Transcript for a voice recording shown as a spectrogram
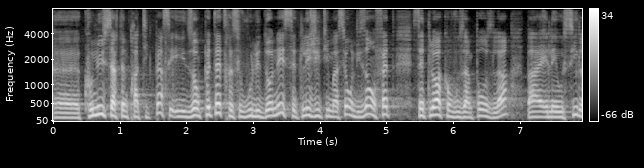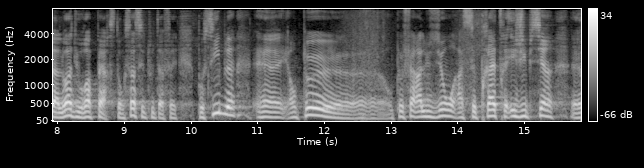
euh, connu certaines pratiques perses, et ils ont peut-être voulu donner cette légitimation en disant en fait cette loi qu'on vous impose là, bah, elle est aussi la loi du roi perse. Donc ça c'est tout à fait possible. Euh, on, peut, euh, on peut faire allusion à ce prêtre égyptien euh,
